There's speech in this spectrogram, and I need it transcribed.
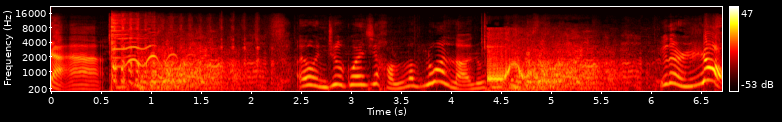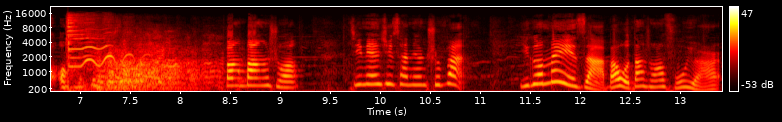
人！哎呦，你这个关系好乱乱了，有点绕。”邦邦说：“今天去餐厅吃饭，一个妹子啊把我当成了服务员，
